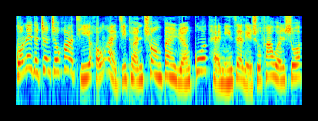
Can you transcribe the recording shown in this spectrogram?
国内的政治话题，鸿海集团创办人郭台铭在脸书发文说：“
